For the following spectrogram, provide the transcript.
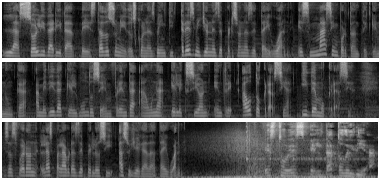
la solidaridad de Estados Unidos con las 23 millones de personas de Taiwán es más importante que nunca a medida que el mundo se enfrenta a una elección entre autocracia y democracia. Esas fueron las palabras de Pelosi a su llegada a Taiwán. Esto es el dato del día.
